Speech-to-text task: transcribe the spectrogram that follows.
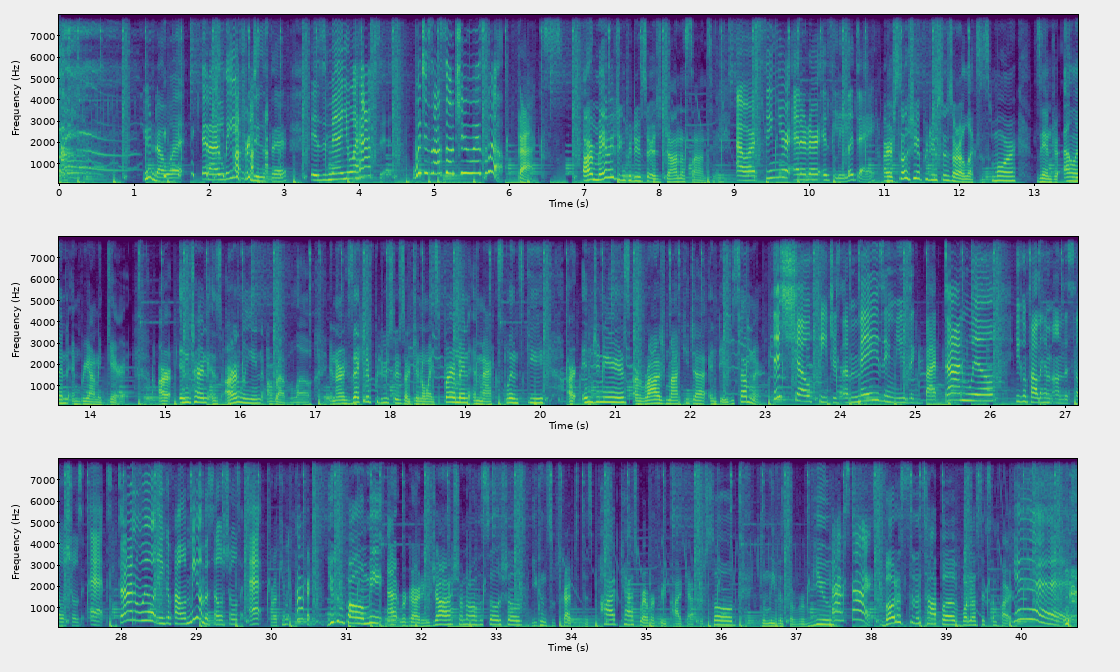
You know what? And our lead producer is Emmanuel Hapsis, which is also true as well. Facts. Our managing producer is John Asante. Our senior editor is Leela Day. Our associate producers are Alexis Moore, Zandra Ellen, and Brianna Garrett. Our intern is Arlene Arevalo, and our executive producers are Jenna Weiss Berman and Max Linsky. Our engineers are Raj Makija and Davey Sumner. This show features amazing music by Don Will. You can follow him on the socials at Don Will, and you can follow me on the socials at Brokey McPoverty. You can follow me at Regarding Josh on all the socials. You can subscribe to this podcast wherever free podcasts are sold. You can leave us a review. Five stars. Vote us to the top of 106 and Park. Yes.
